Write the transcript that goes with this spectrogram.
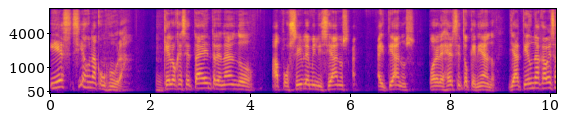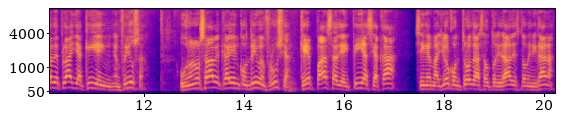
Y es, sí es una conjura que lo que se está entrenando a posibles milicianos haitianos por el ejército keniano ya tiene una cabeza de playa aquí en, en Friusa. Uno no sabe qué hay escondido en Frusia, qué pasa de Haití hacia acá sin el mayor control de las autoridades dominicanas.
